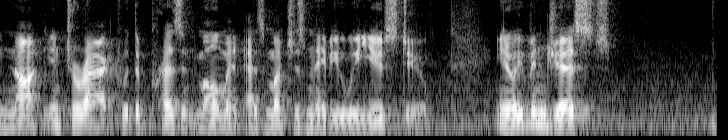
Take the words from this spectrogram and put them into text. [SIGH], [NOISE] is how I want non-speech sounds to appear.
not interact with the present moment as much as maybe we used to. You know, even just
